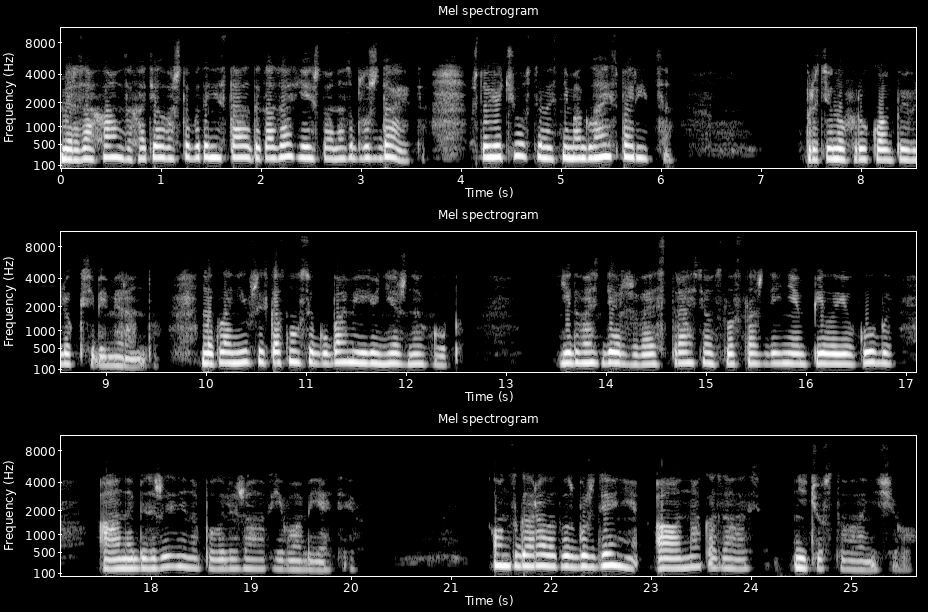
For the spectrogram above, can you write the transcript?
Мирзахан захотел во что бы то ни стало доказать ей, что она заблуждается, что ее чувственность не могла испариться. Протянув руку, он привлек к себе Миранду. Наклонившись, коснулся губами ее нежных губ. Едва сдерживая страсть, он с наслаждением пил ее губы, а она безжизненно полулежала в его объятиях. Он сгорал от возбуждения, а она, казалось, не чувствовала ничего.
